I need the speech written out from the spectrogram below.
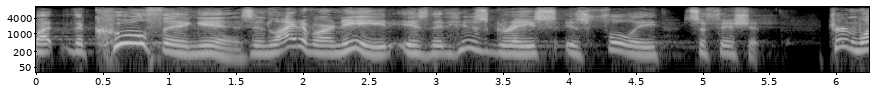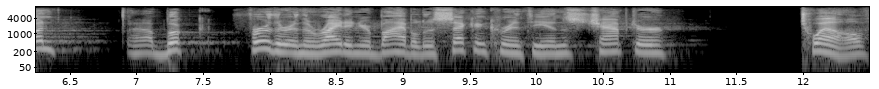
but the cool thing is, in light of our need, is that His grace is fully sufficient. Turn one uh, book further in the right in your Bible to Second Corinthians chapter 12,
